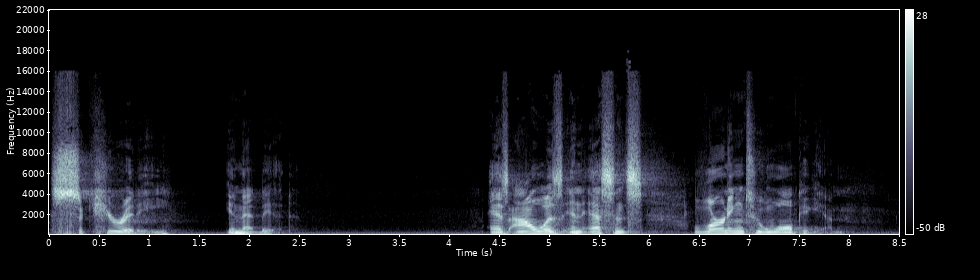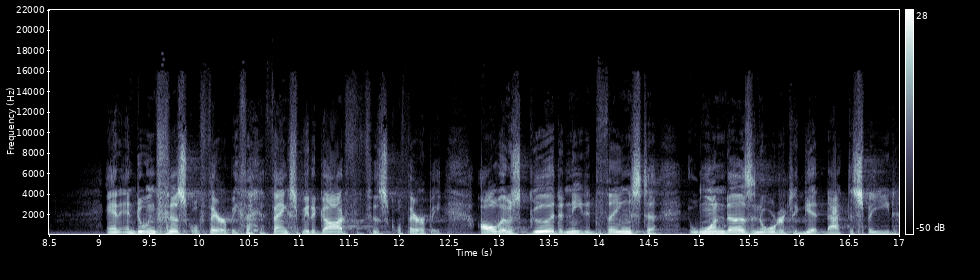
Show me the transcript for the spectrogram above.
security in that bed. As I was, in essence, learning to walk again and, and doing physical therapy. Thanks be to God for physical therapy. All those good and needed things to one does in order to get back to speed.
